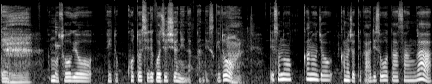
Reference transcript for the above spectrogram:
てへもう創業、えー、と今年で50周年だったんですけえど、はい。でその彼女彼女っていうかアリス・ウォーターさんが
